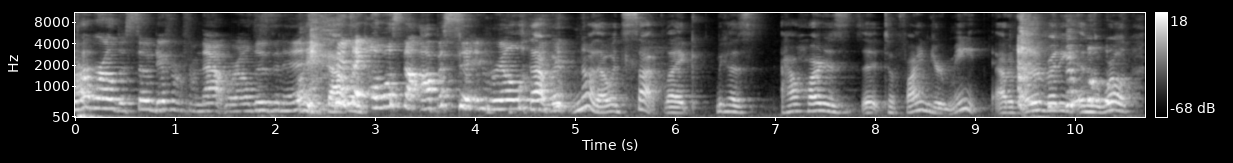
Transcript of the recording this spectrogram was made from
our world is so different from that world isn't it Like, it's would- like almost the opposite in real That would no. That would suck. Like because how hard is it to find your mate out of everybody in the world?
